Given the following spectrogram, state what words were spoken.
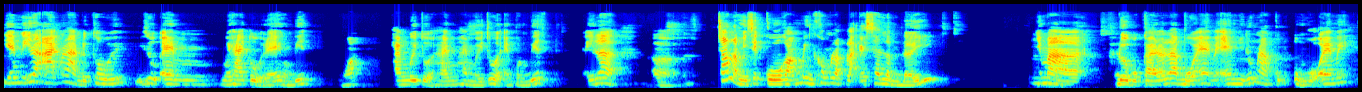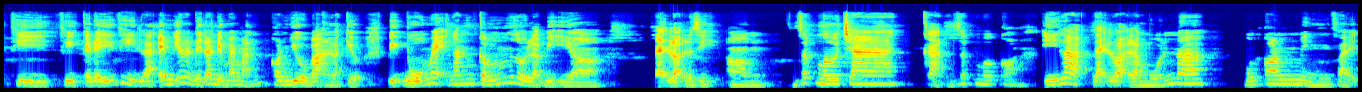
thì em nghĩ là ai cũng làm được thôi. Ví dụ em 12 tuổi đấy em còn biết đúng không? 20 tuổi hai hai mấy tuổi em còn biết. Ý là uh, chắc là mình sẽ cố gắng mình không lặp lại cái sai lầm đấy. Nhưng mà được một cái đó là bố em và em thì lúc nào cũng ủng hộ em ấy. Thì thì cái đấy thì là em nghĩ là đấy là điều may mắn. Còn nhiều bạn là kiểu bị bố mẹ ngăn cấm rồi là bị uh, đại loại là gì? Um, giấc mơ cha cản giấc mơ con à? ý là đại loại là muốn uh, muốn con mình phải,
